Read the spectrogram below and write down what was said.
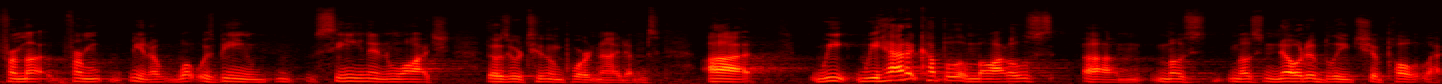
from, uh, from you know, what was being seen and watched, those were two important items. Uh, we, we had a couple of models, um, most, most notably Chipotle.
